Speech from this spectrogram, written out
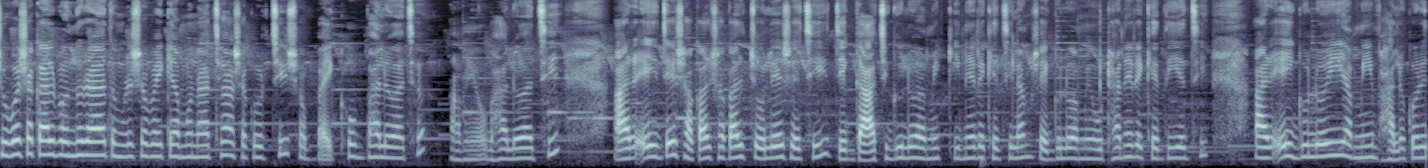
শুভ সকাল বন্ধুরা, তোমরা সবাই কেমন আছো? আশা করছি সবাই খুব ভালো আছো, আমিও ভালো আছি। আর এই যে সকাল সকাল চলে এসেছি, যে গাছগুলো আমি কিনে রেখেছিলাম, সেগুলো আমি উঠানে রেখে দিয়েছি। আর এইগুলোই আমি ভালো করে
